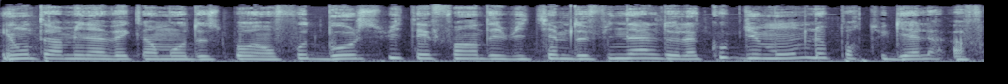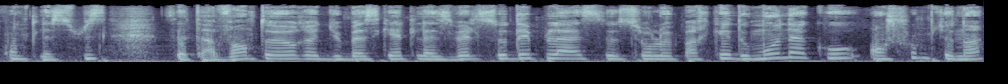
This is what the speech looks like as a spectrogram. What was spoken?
Et on termine avec un mot de sport et en football. Suite et fin des huitièmes de finale de la Coupe du Monde. Le Portugal affronte la Suisse. C'est à 20h et du basket, l'Asvel se déplace sur le parquet de Monaco en championnat.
